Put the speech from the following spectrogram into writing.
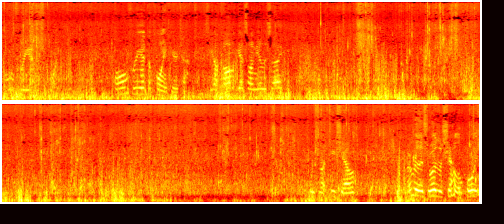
Home free at this point. Home free at the point here, See how calm it gets on the other side? It's not too shallow. Remember, this was a shallow point.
